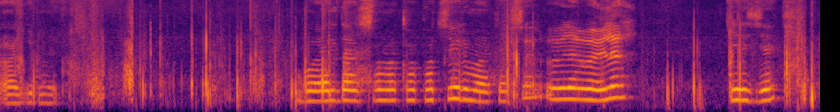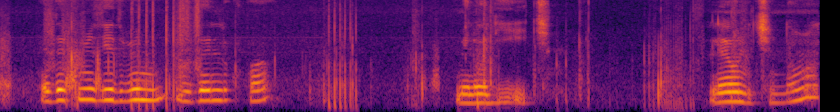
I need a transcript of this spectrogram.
Aa girmedi. Bu elden sonra kapatıyorum arkadaşlar. Öyle böyle gelecek. Hedefimiz 7150 kupa. Melodi için. Leon için ama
